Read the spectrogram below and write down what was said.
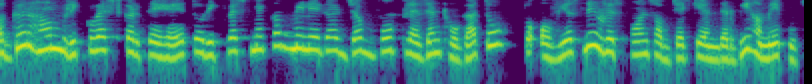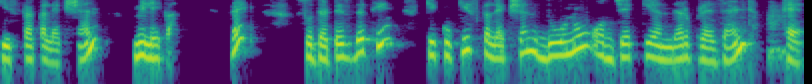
अगर हम रिक्वेस्ट करते हैं तो रिक्वेस्ट में कब मिलेगा? जब वो प्रेजेंट होगा तो तो ऑब्वियसली रिस्पॉन्स ऑब्जेक्ट के अंदर भी हमें कुकीज का कलेक्शन मिलेगा right so that is the thing कि कुकीज कलेक्शन दोनों ऑब्जेक्ट के अंदर प्रेजेंट है।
